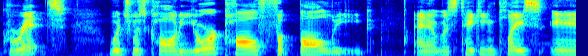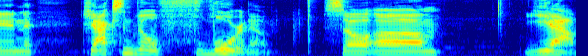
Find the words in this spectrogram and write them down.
Grit, which was called Your Call Football League. And it was taking place in Jacksonville, Florida. So, um, yeah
